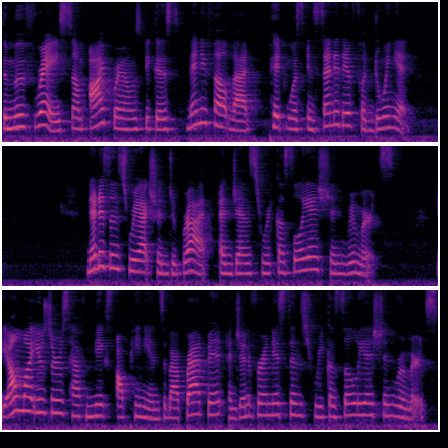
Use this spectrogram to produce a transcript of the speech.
The move raised some eyebrows because many felt that Pitt was insensitive for doing it. Netizens' reaction to Brad and Jen's reconciliation rumors. The online users have mixed opinions about Brad Pitt and Jennifer Aniston's reconciliation rumors.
